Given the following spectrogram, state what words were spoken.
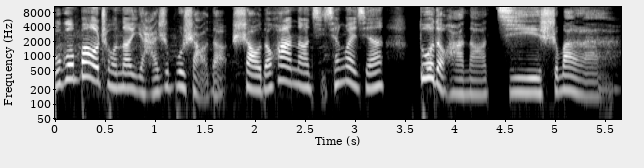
不过报酬呢也还是不少的，少的话呢几千块钱，多的话呢几十万元。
